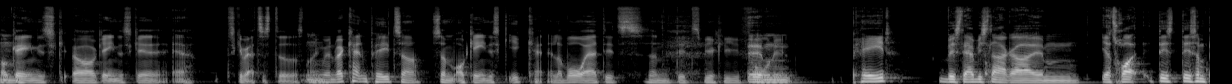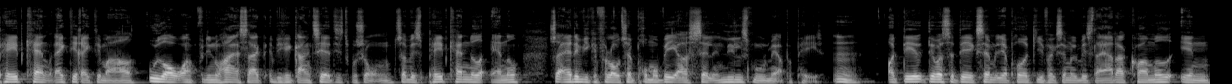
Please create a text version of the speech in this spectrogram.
organisk, og organisk ja, skal være til stede og sådan noget. ikke? Men hvad kan paid så, som organisk ikke kan? Eller hvor er det sådan, det virkelige fordel? Øhm, paid, hvis det er, vi snakker, øhm, jeg tror, det, det som paid kan rigtig, rigtig meget, udover, fordi nu har jeg sagt, at vi kan garantere distributionen, så hvis paid kan noget andet, så er det, at vi kan få lov til at promovere os selv en lille smule mere på paid. Mm. Og det, det var så det eksempel, jeg prøvede at give, for eksempel, hvis der er der er kommet en,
